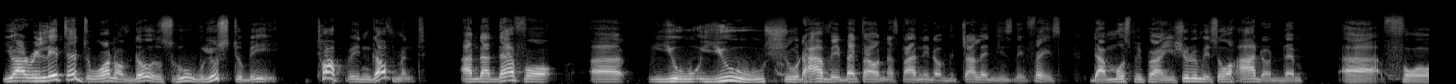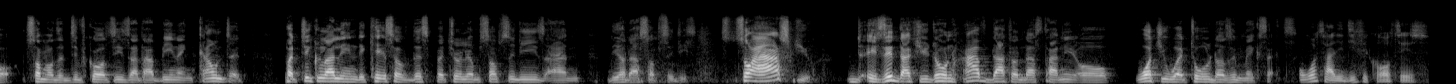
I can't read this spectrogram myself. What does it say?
you are related to one of those who used to be top in government, and that therefore uh, you you should have a better understanding of the challenges they face than most people, and you shouldn't be so hard on them uh, for some of the difficulties that are being encountered, particularly in the case of this petroleum subsidies and the other subsidies. So I ask you, is it that you don't have that understanding or what you were told doesn't make sense? What are the difficulties?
